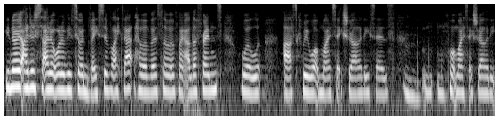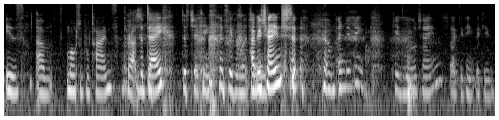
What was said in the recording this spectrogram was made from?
you know, I just I don't want to be so invasive like that. However, some of my other friends will ask me what my sexuality says, Mhm. m- what my sexuality is, um, multiple times throughout the day. Just checking and see if it might Have you changed? Um, And do you think kids will change? Like, do you think the kids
